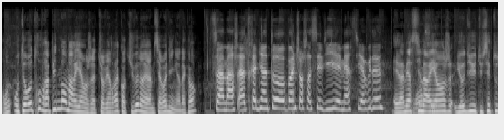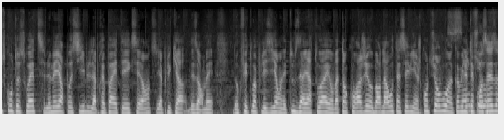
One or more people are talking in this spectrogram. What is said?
On, on te retrouve rapidement, Marie-Ange. Tu reviendras quand tu veux dans RMC Running, hein, d'accord? Ça marche. À très bientôt. Bonne chance à Séville et merci à vous deux. Eh ben merci, Merci. Marie-Ange. Yodu, tu sais tout ce qu'on te souhaite, le meilleur possible. La prépa a été excellente. Il n'y a plus qu'à désormais. Donc fais-toi plaisir. On est tous derrière toi et on va t'encourager au bord de la route à Séville. hein. Je compte sur vous, hein, communauté Thank you. française.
